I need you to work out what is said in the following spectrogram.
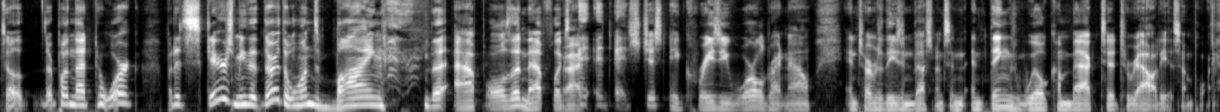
So they're putting that to work. But it scares me that they're the ones buying the Apples, the Netflix. Right. It, it, it's just a crazy world right now in terms of these investments, and, and things will come back to, to reality at some point.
